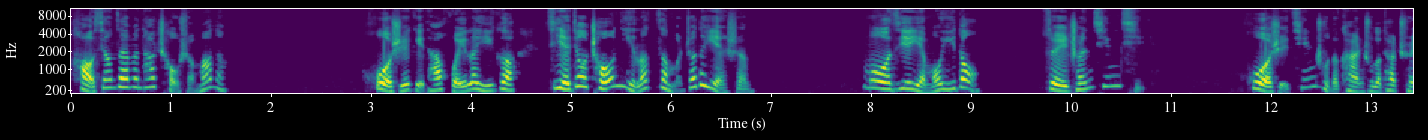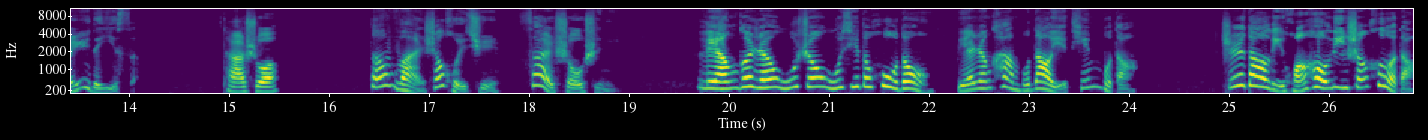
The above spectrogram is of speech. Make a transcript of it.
好像在问他丑什么呢？祸水给他回了一个“姐就瞅你了，怎么着”的眼神。墨迹眼眸一动，嘴唇轻启。祸水清楚的看出了他唇语的意思。他说：“等晚上回去再收拾你。”两个人无声无息的互动，别人看不到也听不到，直到李皇后厉声喝道，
